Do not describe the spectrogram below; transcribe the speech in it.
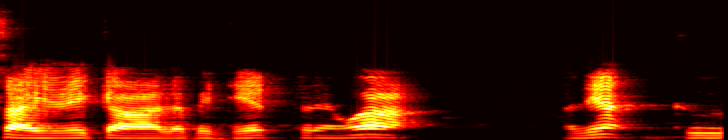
ใส่นาฬิกาแล้วเป็นเท็จแสดงว่า อันเนี้ยคือ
